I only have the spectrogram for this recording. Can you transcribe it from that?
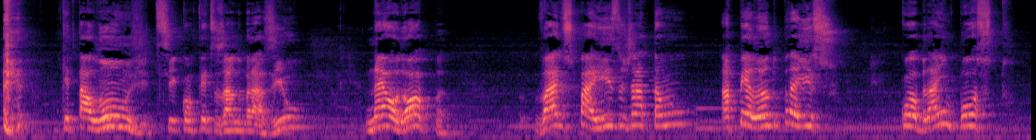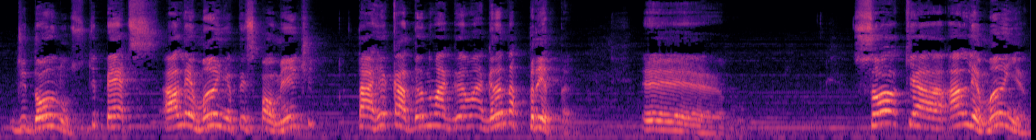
que está longe de se concretizar no Brasil. Na Europa, vários países já estão apelando para isso cobrar imposto de donos de pets. A Alemanha, principalmente, está arrecadando uma, uma grana preta. É... Só que a Alemanha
